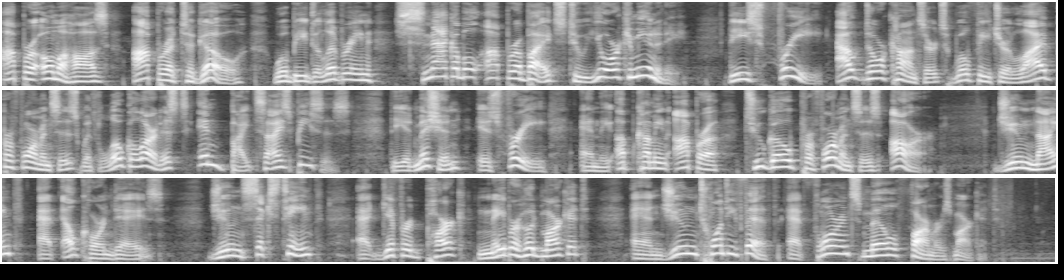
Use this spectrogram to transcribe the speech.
Opera Omaha's Opera to Go will be delivering snackable opera bites to your community. These free outdoor concerts will feature live performances with local artists in bite sized pieces. The admission is free and the upcoming opera to go performances are June 9th at Elkhorn Days, June 16th at Gifford Park Neighborhood Market, and June 25th at Florence Mill Farmers Market.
